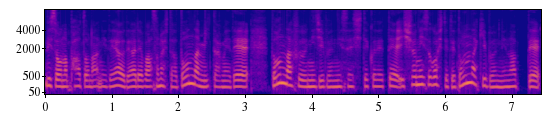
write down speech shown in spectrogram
理想のパートナーに出会うであればその人はどんな見た目でどんな風に自分に接してくれて一緒に過ごしててどんな気分になって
